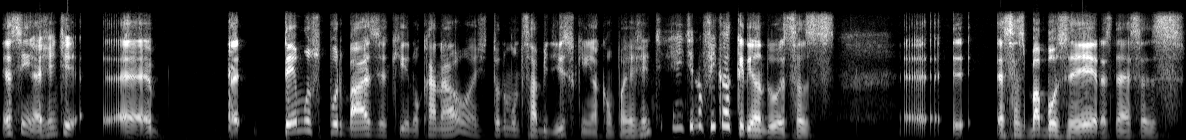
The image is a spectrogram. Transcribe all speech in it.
É assim, a gente é, é, temos por base aqui no canal, gente, todo mundo sabe disso, quem acompanha a gente, a gente não fica criando essas é, essas baboseiras, né, essas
